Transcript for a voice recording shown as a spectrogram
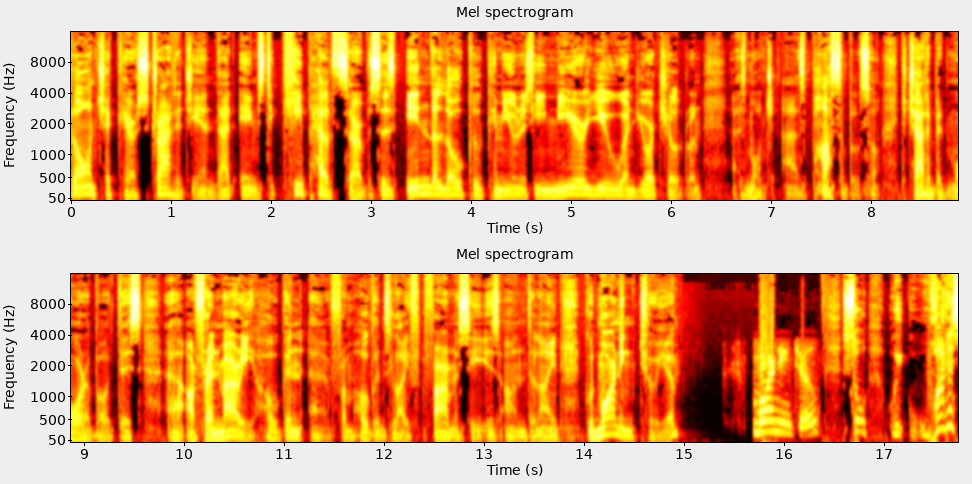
Sláinte Care strategy, and that aims to keep health services in the local community near you and your children as much much as possible. So, to chat a bit more about this, uh, our friend Mary Hogan uh, from Hogan's Life Pharmacy is on the line. Good morning to you. Morning, Joe. So, what has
